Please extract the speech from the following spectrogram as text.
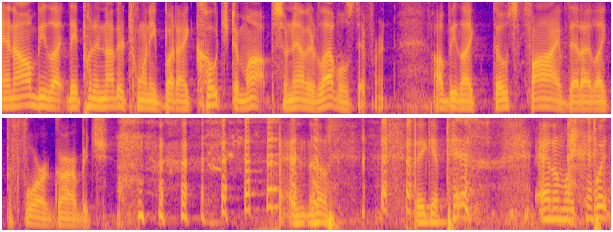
and i'll be like they put another 20 but i coached them up so now their level's different. I'll be like those five that i liked before are garbage. And they get pissed. And i'm like but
